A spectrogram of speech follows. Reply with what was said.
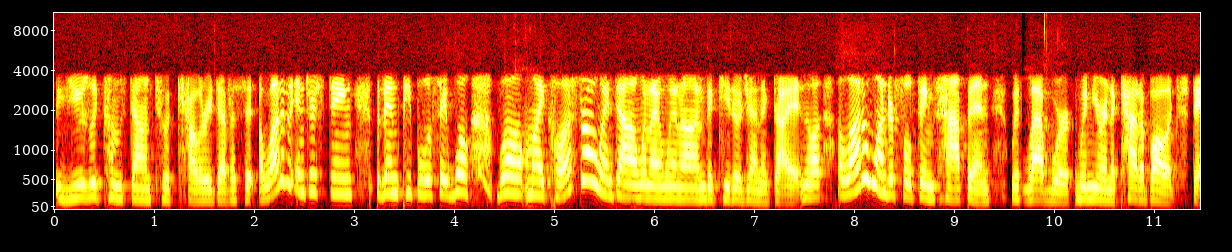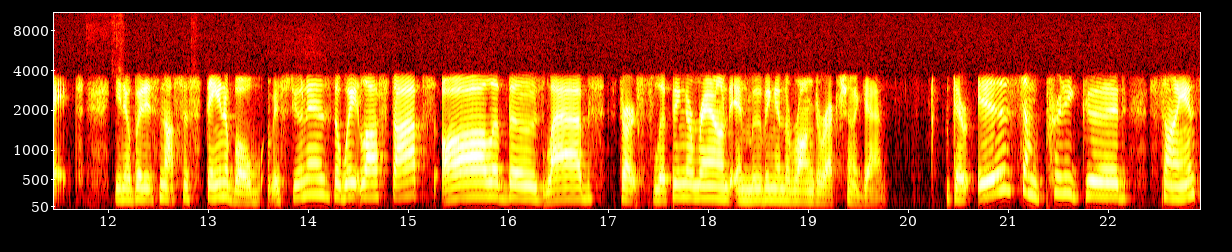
usually comes down to a calorie deficit. A lot of interesting but then people will say well well my cholesterol went down when i went on the ketogenic diet. And a lot of wonderful things happen with lab work when you're in a catabolic state you know but it's not sustainable. As soon as the weight loss stops all of those labs start flipping around and moving in the wrong direction again. There is some pretty good science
